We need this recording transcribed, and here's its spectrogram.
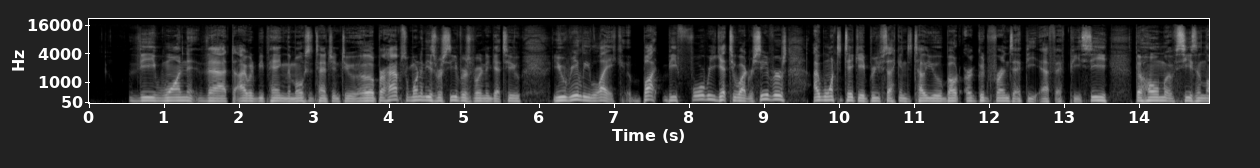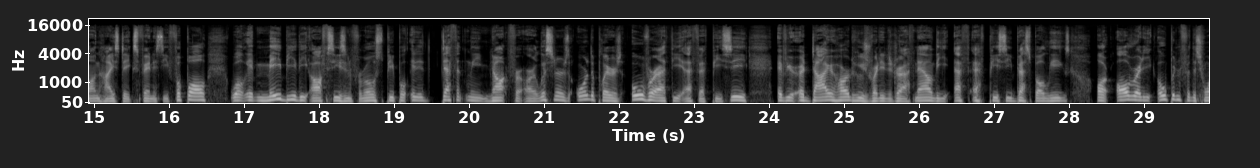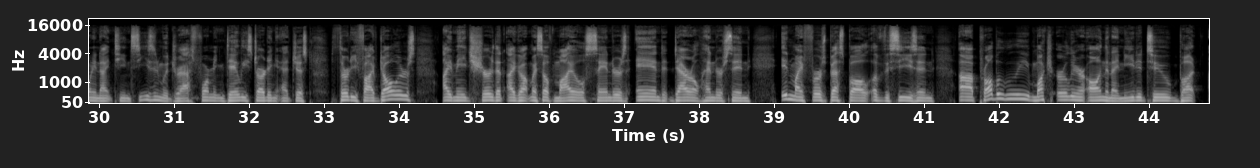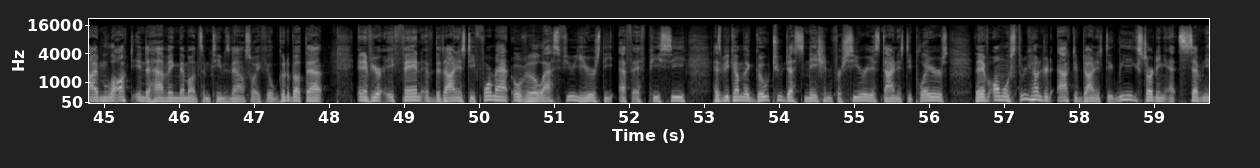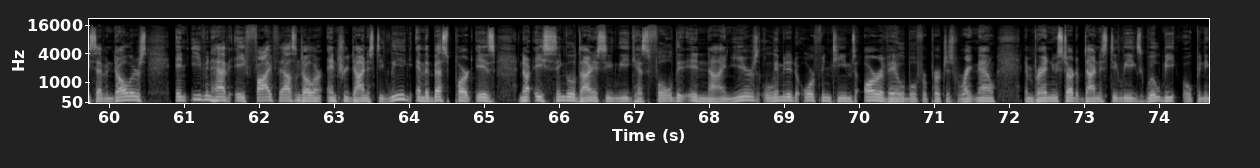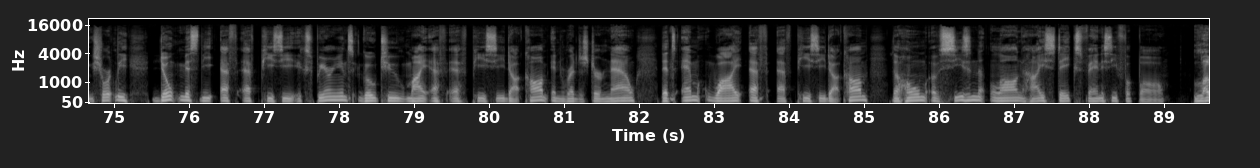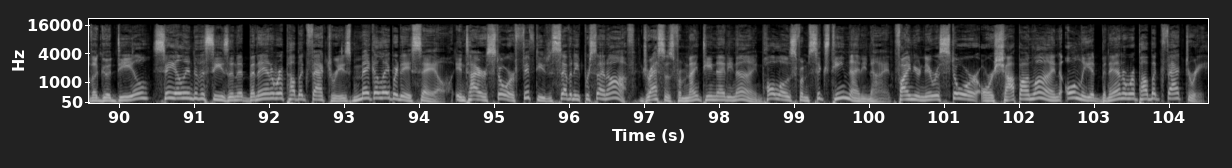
the one that I would be paying the most attention to. Uh, perhaps one of these receivers we're going to get to you really like. But before we get to wide receivers, I want to take a brief second to tell you about our good friends at the FFPC, the home of season long high stakes fantasy football. Well, it may be the off season for most people. It is definitely not for our listeners or the players over at the FFPC. If you're a diehard who's ready to draft now, the FFPC Best Ball Leagues are already open for the 2019 season with drafts forming daily starting at just $35. I made sure that I got myself Miles Sanders and Darrell Henderson in my first best ball of the season, uh, probably much earlier on than I needed to, but I'm locked into having them on some teams now, so I feel good about that. And if you're a fan of the Dynasty format over the last few years, the FFPC has become the go to destination for serious Dynasty players. They have almost 300 active Dynasty leagues starting at $77 and even have a $5,000 entry Dynasty league. And the best part is not a single Dynasty league has folded in nine years. Limited orphan teams are available for purchase right now, and brand new startup Dynasty leagues will be opening shortly. Don't miss the FFPC experience. Go to myffpc.com and register now. That's myffpc.com, the home of season long high stakes fantasy football. Love a good deal? Sail into the season at Banana Republic Factory's Mega Labor Day Sale. Entire store 50 to 70% off. Dresses from $19.99, polos from $16.99. Find your nearest store or shop online only at Banana Republic Factory.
